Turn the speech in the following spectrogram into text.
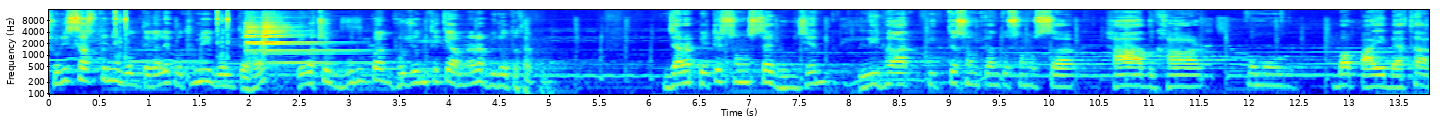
শরীর স্বাস্থ্য নিয়ে বলতে গেলে প্রথমেই বলতে হয়, এবছর গুরুপাক ভোজন থেকে আপনারা বিরত থাকুন। যারা পেটের সমস্যায় ভুগছেন, লিভার পিত্ত সংক্রান্ত সমস্যা, হাত, ঘাড়, কোমর বা পায়ে ব্যথা,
